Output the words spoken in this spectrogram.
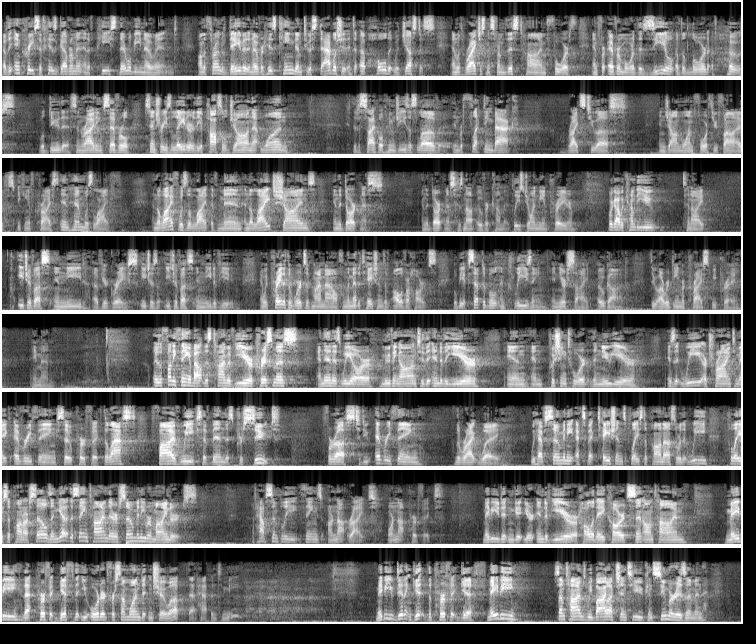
Of the increase of his government and of peace there will be no end. On the throne of David and over his kingdom to establish it and to uphold it with justice and with righteousness from this time forth and forevermore. The zeal of the Lord of hosts will do this. And writing several centuries later, the Apostle John, that one, the disciple whom Jesus loved, in reflecting back, writes to us in John 1 4 through 5, speaking of Christ, In him was life, and the life was the light of men, and the light shines in the darkness, and the darkness has not overcome it. Please join me in prayer. Lord God, we come to you tonight each of us in need of your grace, each, is, each of us in need of you. And we pray that the words of my mouth and the meditations of all of our hearts will be acceptable and pleasing in your sight, O God, through our Redeemer Christ, we pray. Amen. There's a funny thing about this time of year, Christmas, and then as we are moving on to the end of the year and, and pushing toward the new year, is that we are trying to make everything so perfect. The last five weeks have been this pursuit for us to do everything the right way. We have so many expectations placed upon us or that we place upon ourselves, and yet at the same time, there are so many reminders of how simply things are not right or not perfect. Maybe you didn't get your end of year or holiday cards sent on time. Maybe that perfect gift that you ordered for someone didn't show up. That happened to me. Maybe you didn't get the perfect gift. Maybe sometimes we buy much into consumerism and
